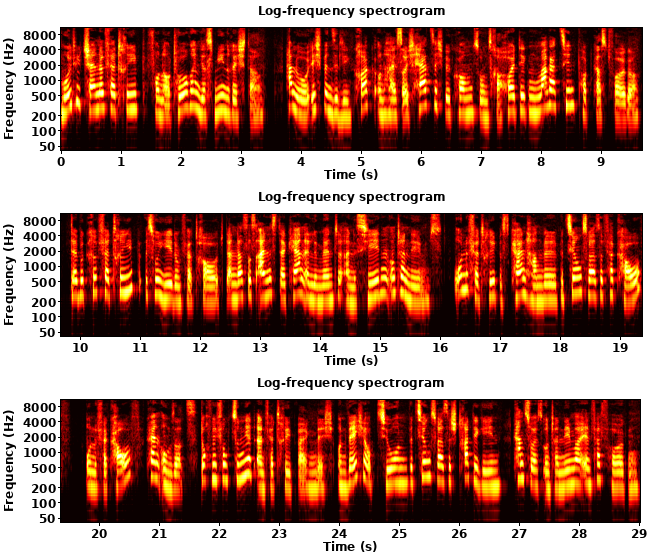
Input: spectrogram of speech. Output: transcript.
Multichannel-Vertrieb von Autorin Jasmin Richter. Hallo, ich bin Celine Kröck und heiße euch herzlich willkommen zu unserer heutigen Magazin-Podcast-Folge. Der Begriff Vertrieb ist wohl jedem vertraut, denn das ist eines der Kernelemente eines jeden Unternehmens. Ohne Vertrieb ist kein Handel bzw. Verkauf ohne Verkauf kein Umsatz. Doch wie funktioniert ein Vertrieb eigentlich und welche Optionen bzw. Strategien kannst du als Unternehmerin verfolgen?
